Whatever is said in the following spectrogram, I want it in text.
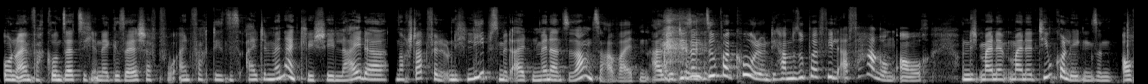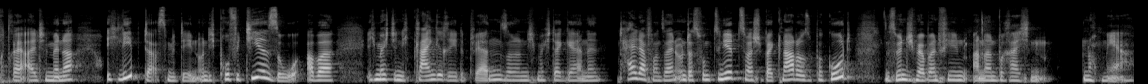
und einfach grundsätzlich in der Gesellschaft, wo einfach dieses alte Männerklischee leider noch stattfindet. Und ich liebe es, mit alten Männern zusammenzuarbeiten. Also die sind super cool und die haben super viel Erfahrung auch. Und ich meine, meine Teamkollegen sind auch drei alte Männer. Ich liebe das mit denen und ich profitiere so. Aber ich möchte nicht kleingeredet werden, sondern ich möchte da gerne Teil davon sein. Und das funktioniert zum Beispiel bei Gnado super gut. Das wünsche ich mir aber in vielen anderen Bereichen noch mehr.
